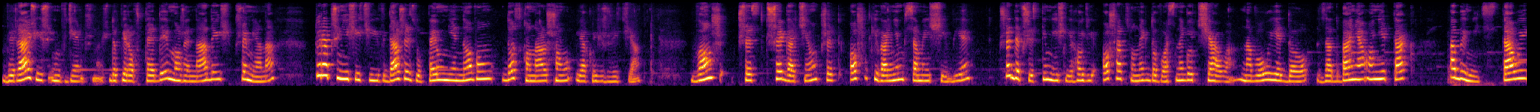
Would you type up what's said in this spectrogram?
wyrazisz im wdzięczność. Dopiero wtedy może nadejść przemiana, która przyniesie ci w darze zupełnie nową, doskonalszą jakość życia. Wąż przestrzega cię przed oszukiwaniem samej siebie, przede wszystkim jeśli chodzi o szacunek do własnego ciała. Nawołuje do zadbania o nie tak, aby mieć stały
